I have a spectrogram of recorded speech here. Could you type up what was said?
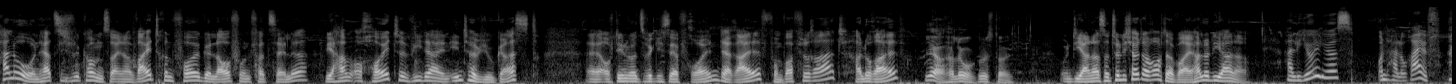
Hallo und herzlich willkommen zu einer weiteren Folge Laufe und Verzelle. Wir haben auch heute wieder einen Interviewgast, äh, auf den wir uns wirklich sehr freuen, der Ralf vom Waffelrad. Hallo Ralf. Ja, hallo, grüßt euch. Und Diana ist natürlich heute auch dabei. Hallo Diana. Hallo Julius und hallo Ralf.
